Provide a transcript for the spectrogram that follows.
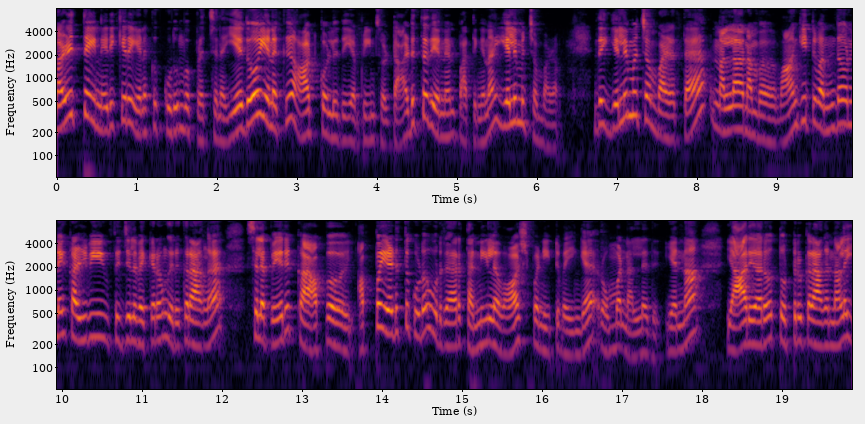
கழுத்தை நெரிக்கிற எனக்கு குடும்ப பிரச்சனை. ஏதோ எனக்கு ஆட்கொள்ளுது அப்படின்னு சொல்லிட்டு. அடுத்தது என்னன்னு பார்த்தீங்கன்னா எலுமிச்சம்பழம். இந்த எலுமிச்சம்பழத்தை நல்லா நம்ம வாங்கிட்டு வந்தோடனே கழுவி ஃப்ரிட்ஜில் வைக்கிறவங்க இருக்கிறாங்க. சில பேர் க அப்போ அப்போ எடுத்து கூட ஒரு நேரம் தண்ணியில் வாஷ் பண்ணிட்டு வைங்க. ரொம்ப நல்லது. ஏன்னா யார் யாரோ தொட்டிருக்கிறாங்கனால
